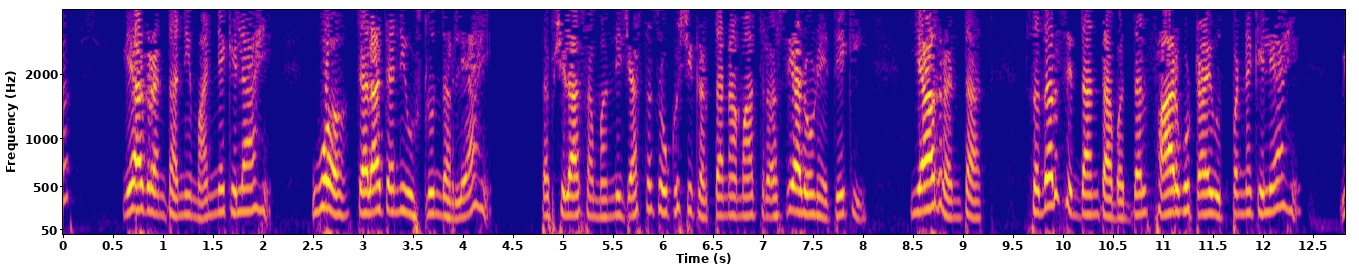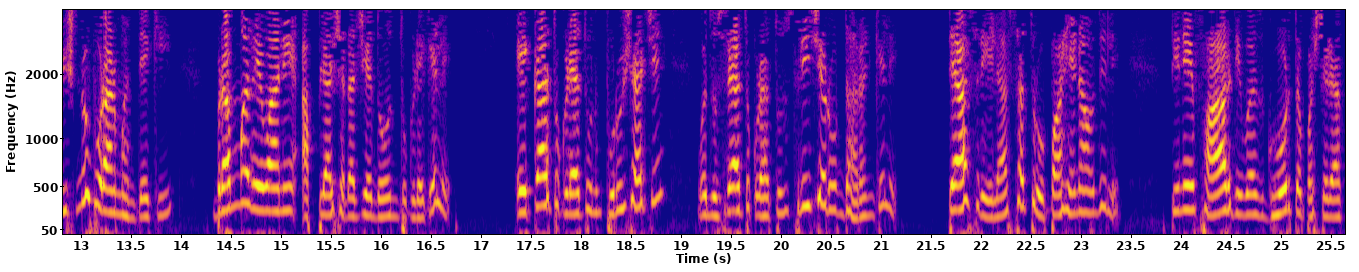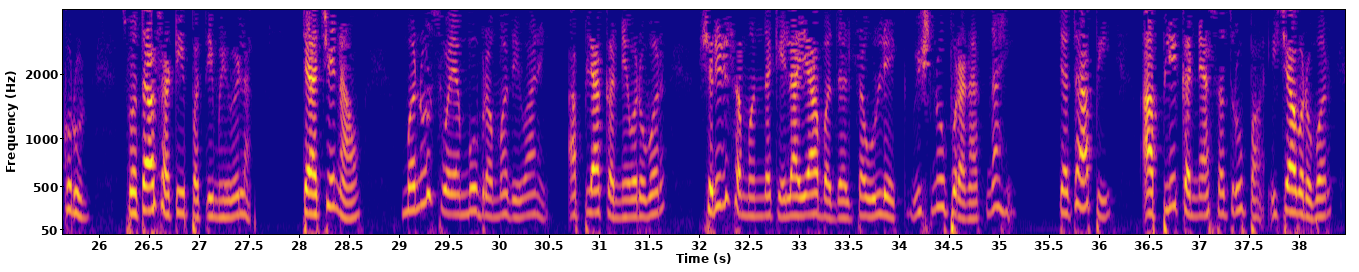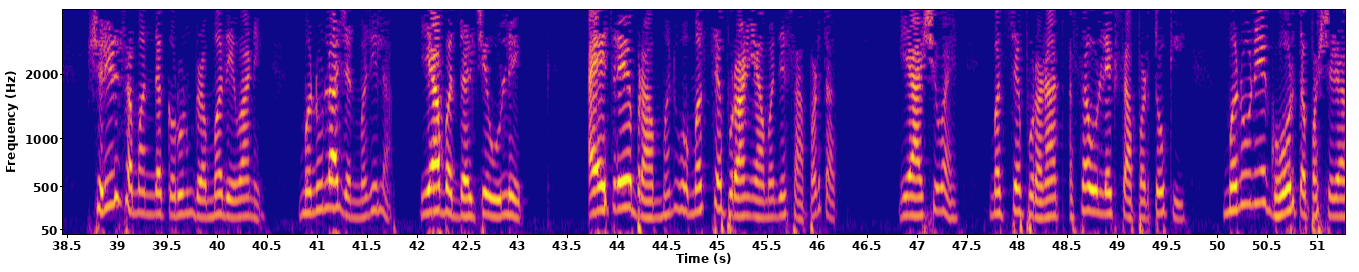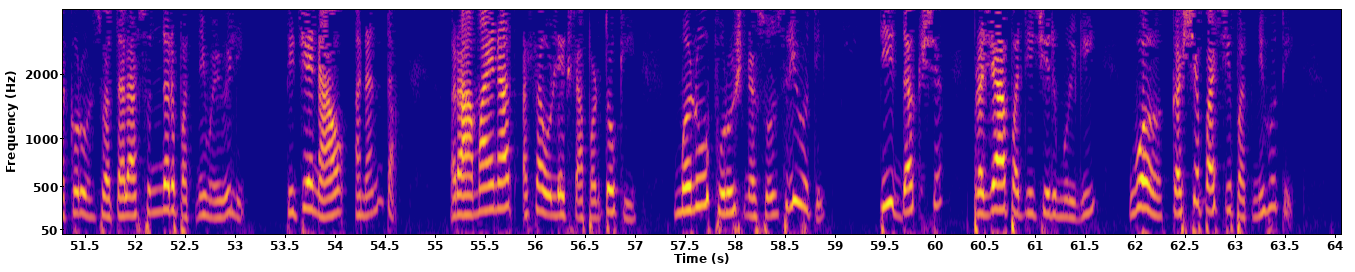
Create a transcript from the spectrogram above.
या ग्रंथांनी मान्य केला आहे व त्याला त्यांनी उचलून धरले आहे. तपशिलासंबंधी जास्त चौकशी करताना मात्र असे आढळून येते की या ग्रंथात सदर सिद्धांताबद्दल फार घोटाळे उत्पन्न केले आहे. विष्णू पुराण म्हणते की ब्रह्मदेवाने आपल्या शरीराचे दोन तुकडे केले. एका तुकड्यातून पुरुषाचे व दुसऱ्या तुकड्यातून स्त्रीचे रूप धारण केले. त्या स्त्रीला सतरूपा हे नाव दिले. तिने फार दिवस घोर तपश्चर्या करून स्वतःसाठी पती मिळविला. त्याचे नाव मनु स्वयंभू ब्रह्मदेवाने आपल्या कन्येबरोबर शरीर संबंध केला याबद्दलचा उल्लेख विष्णू पुराणात नाही. तथापि आपली कन्या सतरूपा हिच्याबरोबर शरीर संबंध करून ब्रह्मदेवाने मनुला जन्म दिला. याबद्दलचे उल्लेख ऐत्रेय ब्राह्मण व मत्स्यपुराण यामध्ये सापडतात. याशिवाय मत्स्यपुराणात असा उल्लेख सापडतो की मनुने घोर तपश्चर्या करून स्वतःला सुंदर पत्नी मिळविली. तिचे नाव अनंता. रामायणात असा उल्लेख सापडतो की मनु पुरुष नसून स्त्री होती. ती दक्ष प्रजापतीची मुलगी व कश्यपाची पत्नी होती.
